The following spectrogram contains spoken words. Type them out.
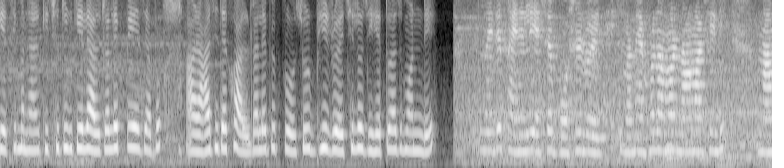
গেছি মানে আর কিছু দূর গেলে আলট্রালেপ পেয়ে যাব। আর আজ দেখো আলট্রালেপে প্রচুর ভিড় রয়েছিল, যেহেতু আজ মন্ডে এই যে ফাইনালি এসে বসে রয়েছি মানে এখন আমার নাম আসেনি। নাম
